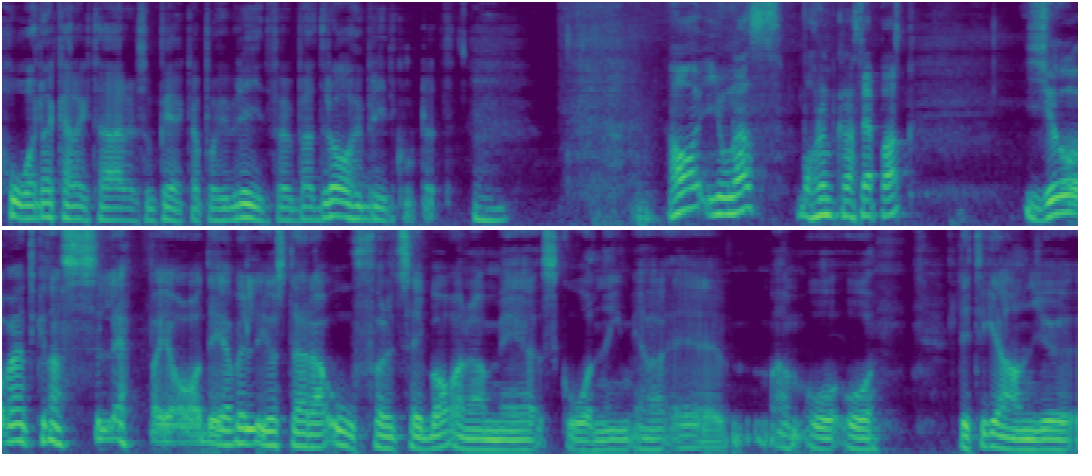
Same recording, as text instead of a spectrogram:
hårda karaktärer som pekar på hybrid för att börja dra hybridkortet. Mm. Ja, Jonas, vad har du inte kunnat släppa? Ja, vad jag inte kunnat släppa? Ja, det är väl just det här oförutsägbara med skådning. Ja, eh, och, och, lite grann ju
